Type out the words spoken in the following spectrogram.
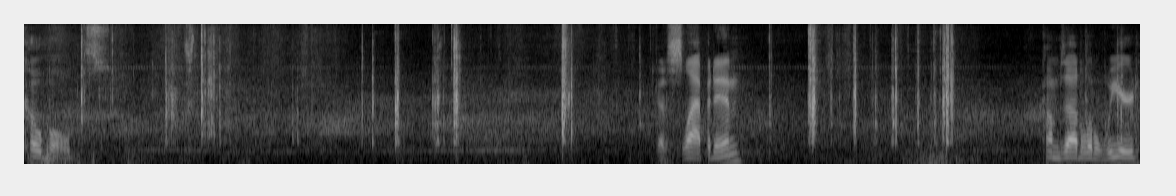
Kobolds. Got to slap it in. Comes out a little weird.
